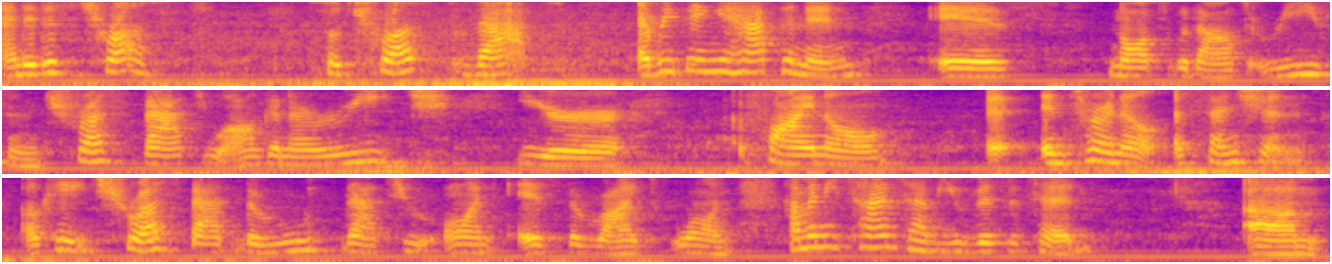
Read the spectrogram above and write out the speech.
and it is trust. So trust that everything happening is not without reason. Trust that you are going to reach your final uh, internal ascension okay? Trust that the route that you're on is the right one. How many times have you visited um,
